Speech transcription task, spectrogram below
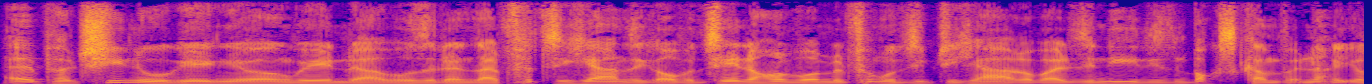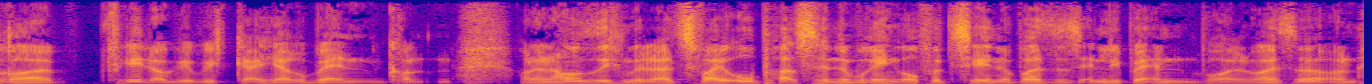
El Pacino gegen irgendwen da, wo sie denn seit 40 Jahren sich auf den Zähne hauen wollen mit 75 Jahren, weil sie nie diesen Boxkampf in ihrer Federgewichtkarriere beenden konnten. Und dann hauen sie sich mit als zwei Opas in dem Ring auf die Zähne, weil sie es endlich beenden wollen, weißt du? Und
